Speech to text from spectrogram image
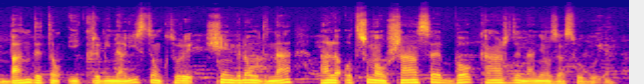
bandytą i kryminalistą, który sięgnął dna, ale otrzymał szansę, bo każdy na nią zasługuje.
